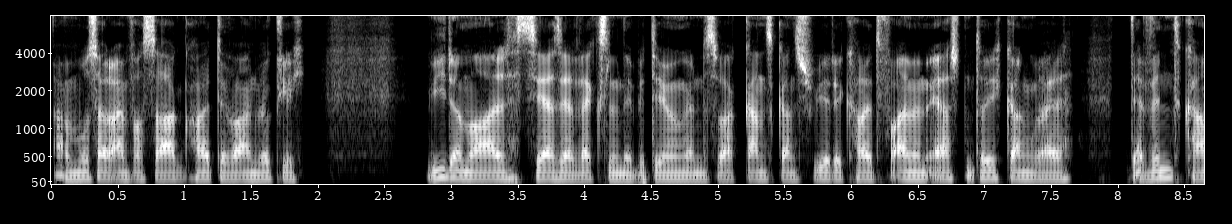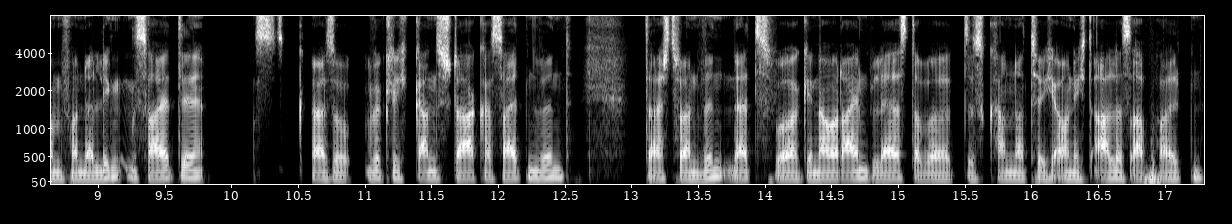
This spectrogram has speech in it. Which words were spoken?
Aber man muss halt einfach sagen, heute waren wirklich wieder mal sehr, sehr wechselnde Bedingungen. Es war ganz, ganz schwierig heute, vor allem im ersten Durchgang, weil der Wind kam von der linken Seite, also wirklich ganz starker Seitenwind. Da ist zwar ein Windnetz, wo er genau reinbläst, aber das kann natürlich auch nicht alles abhalten.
